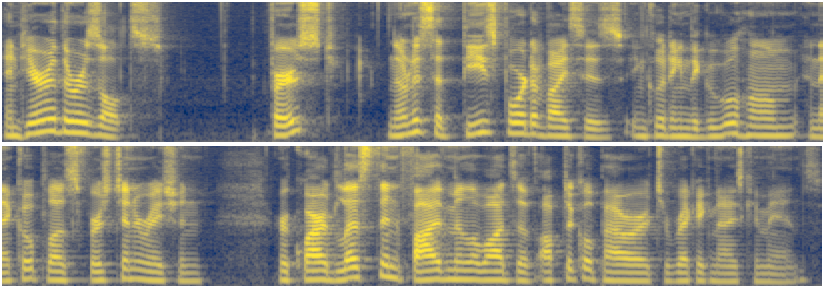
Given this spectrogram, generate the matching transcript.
And here are the results. First, notice that these four devices, including the Google Home and Echo Plus first generation, required less than 5 milliwatts of optical power to recognize commands.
